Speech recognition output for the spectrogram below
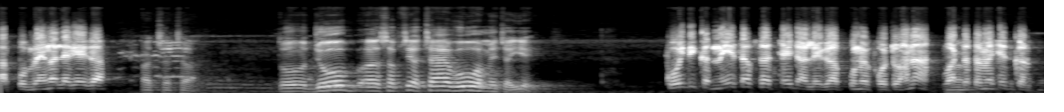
आपको महँगा लगेगा। अच्छा अच्छा। तो जो सबसे अच्छा है वो हमें चाहिए। कोई दिक्कत नहीं है सबसे अच्छा ही डालेगा आपको मैं फ़ोटो है ना? व्हाट्सएप पे मैसेज कर दूँ।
